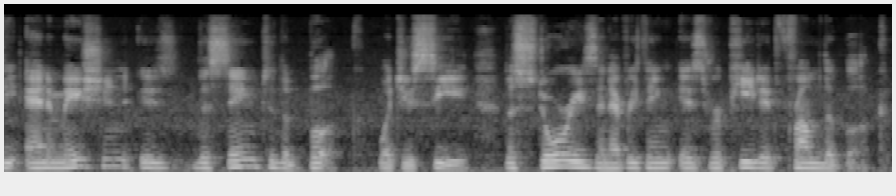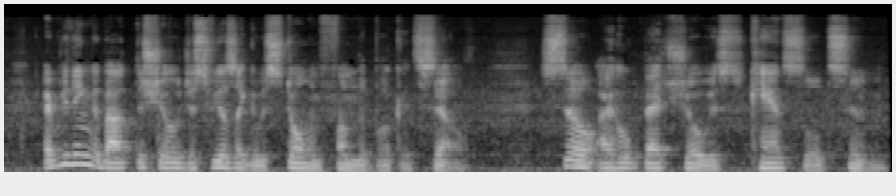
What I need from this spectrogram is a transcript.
the animation is the same to the book. What you see, the stories and everything is repeated from the book. Everything about the show just feels like it was stolen from the book itself. So I hope that show is canceled soon.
